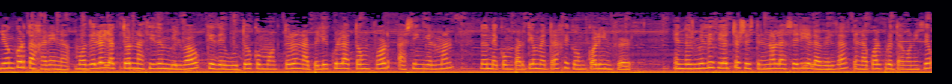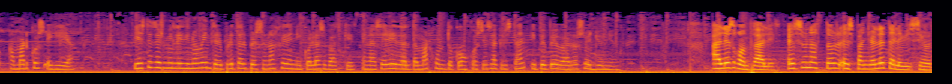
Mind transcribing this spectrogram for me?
John Cortajarena, modelo y actor nacido en Bilbao, que debutó como actor en la película Tom Ford a Single Man, donde compartió metraje con Colin Firth. En 2018 se estrenó la serie La Verdad, en la cual protagonizó a Marcos Eguía. Y este 2019 interpreta el personaje de Nicolás Vázquez en la serie de Altamar junto con José Sacristán y Pepe Barroso Jr. Alex González es un actor español de televisión.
